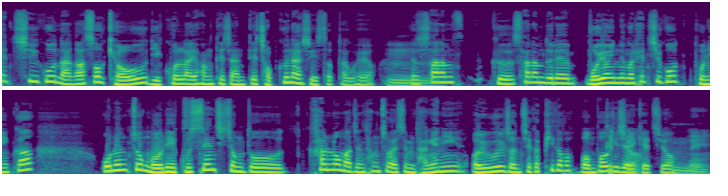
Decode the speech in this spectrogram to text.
해치고 나가서 겨우 니콜라이 황태자한테 접근할 수 있었다고 해요. 음. 그래서 사람 그 사람들의 모여 있는 걸 해치고 보니까 오른쪽 머리에 9cm 정도 칼로 맞은 상처가 있으면 당연히 얼굴 전체가 피가 범벅이. 되어 있겠죠. 음. 네.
